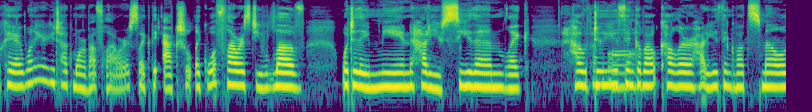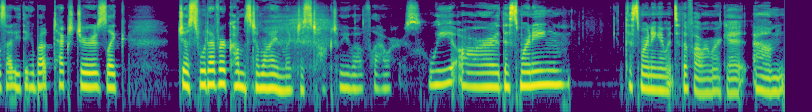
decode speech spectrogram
Okay, I want to hear you talk more about flowers. Like the actual, like what flowers do you love? What do they mean? How do you see them? Like, how do you think about color? How do you think about smells? How do you think about textures? Like, just whatever comes to mind. Like, just talk to me about flowers. We are this morning. This morning, I went to the flower market. Um,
